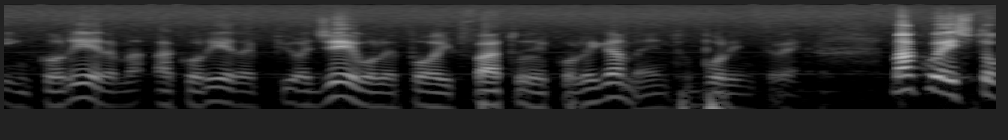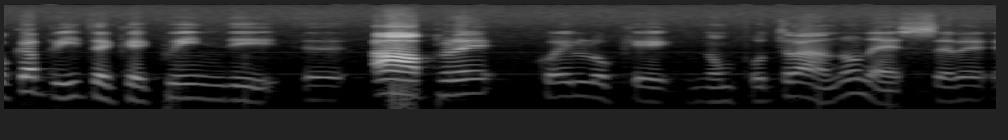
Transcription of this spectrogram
in corriere, ma la corriera è più agevole poi il fatto del collegamento, oppure in treno. Ma questo capite che quindi eh, apre quello che non potrà non essere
